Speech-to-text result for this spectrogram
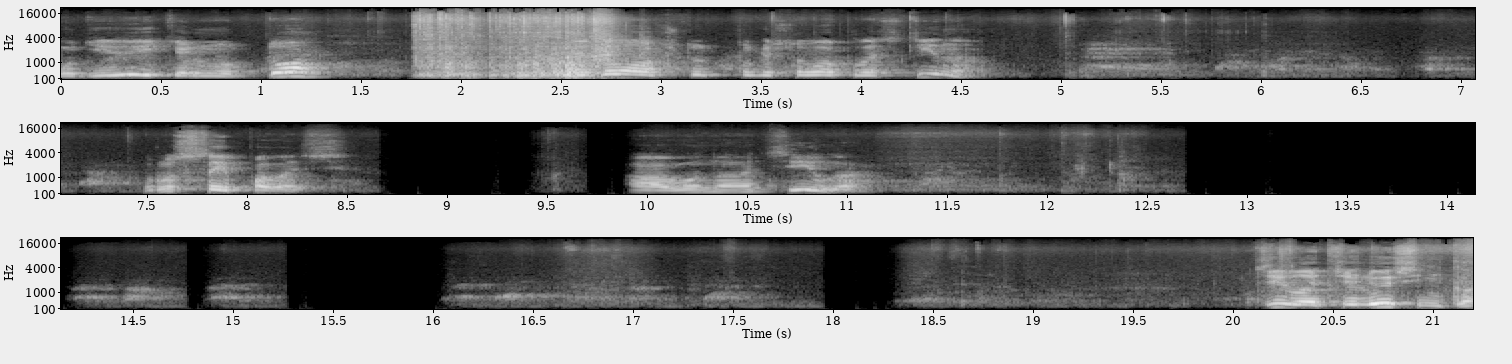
Удивительно то, я думав, що тут полюсова пластина розсипалась, а вона ціла. Ціла цілюсінька.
